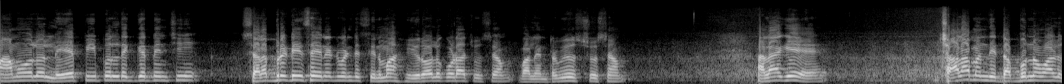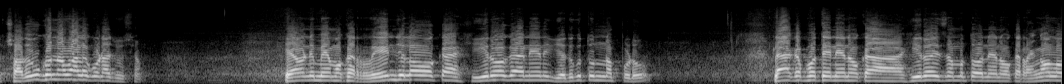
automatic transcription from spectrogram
మామూలు లే పీపుల్ దగ్గర నుంచి సెలబ్రిటీస్ అయినటువంటి సినిమా హీరోలు కూడా చూసాం వాళ్ళ ఇంటర్వ్యూస్ చూసాం. అలాగే చాలామంది డబ్బున్న వాళ్ళు చదువుకున్న వాళ్ళు కూడా చూసాం. ఏమండి మేము ఒక రేంజ్లో ఒక హీరోగా నేను ఎదుగుతున్నప్పుడు లేకపోతే నేను ఒక హీరోయిజంతో నేను ఒక రంగంలో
